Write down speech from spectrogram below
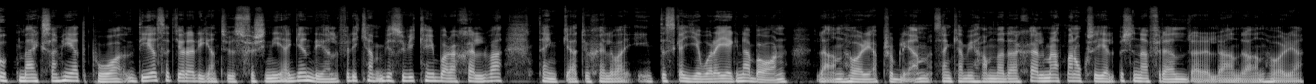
uppmärksamhet på dels att göra rent hus för sin egen del. För det kan, alltså vi kan ju bara själva tänka att vi själva inte ska ge våra egna barn eller anhöriga problem. Sen kan vi hamna där själv, men att man också hjälper sina föräldrar eller andra anhöriga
